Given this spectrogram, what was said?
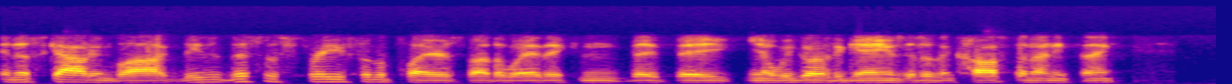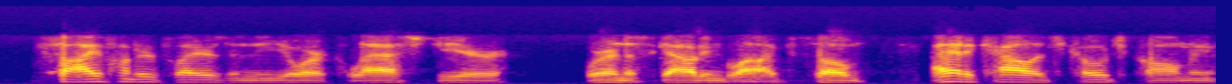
in a scouting blog. These this is free for the players, by the way. They can they they you know we go to the games. It doesn't cost them anything. 500 players in New York last year were in a scouting blog. So I had a college coach call me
